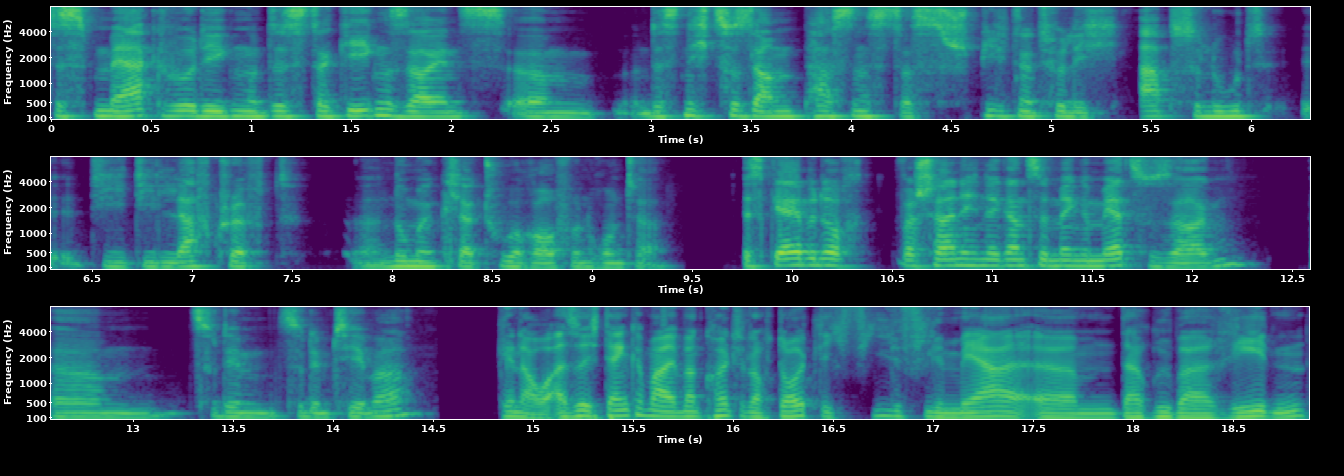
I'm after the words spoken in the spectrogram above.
des Merkwürdigen und des Dagegenseins, ähm, des Nicht-Zusammenpassens, das spielt natürlich absolut äh, die, die Lovecraft-Nomenklatur rauf und runter. Es gäbe doch wahrscheinlich eine ganze Menge mehr zu sagen ähm, zu, dem, zu dem Thema. Genau, also ich denke mal, man könnte noch deutlich viel, viel mehr ähm, darüber reden,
